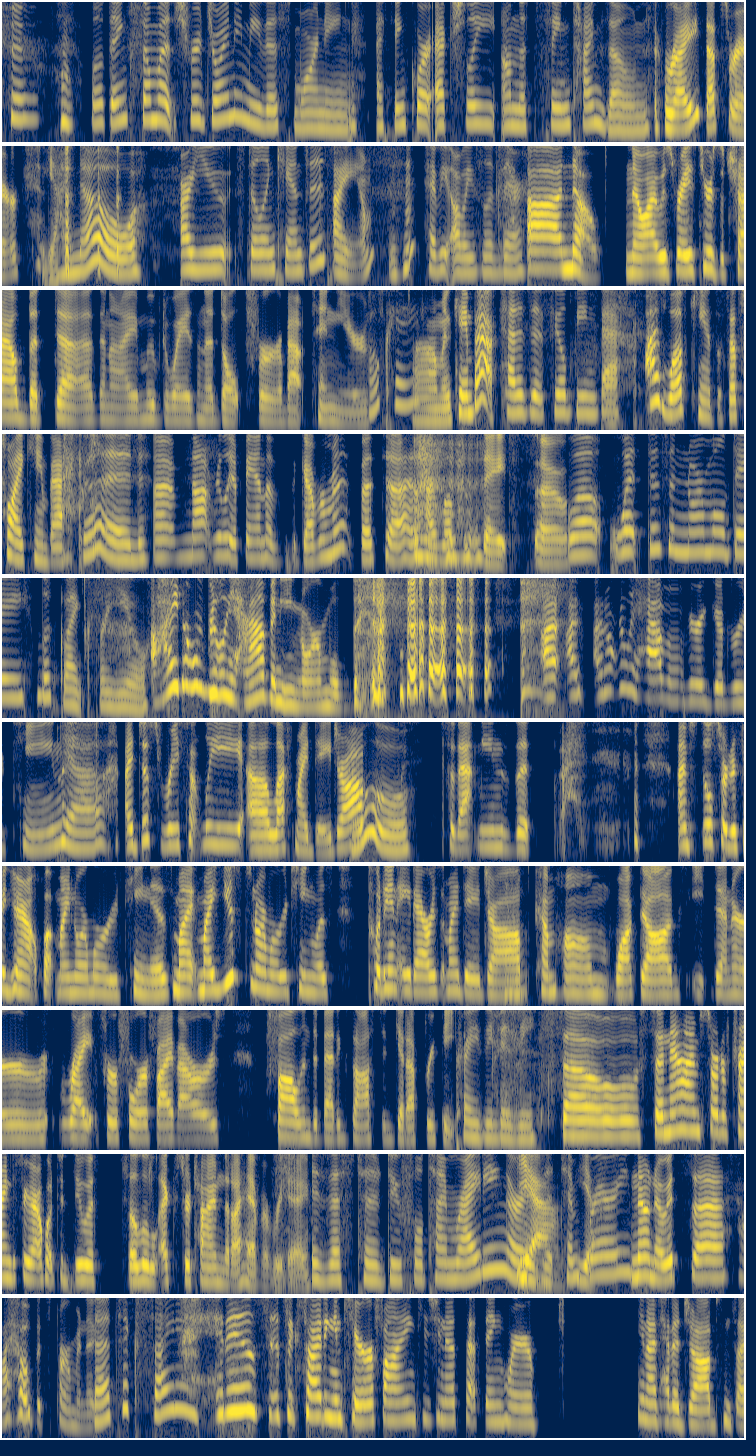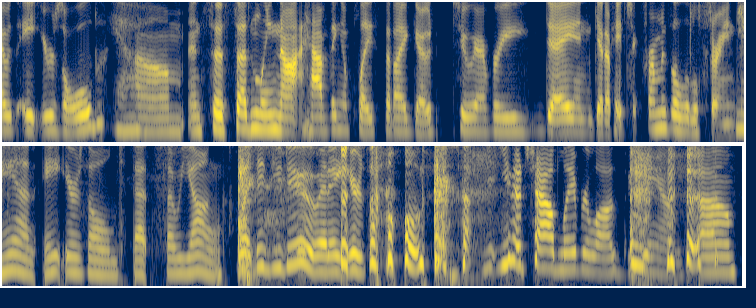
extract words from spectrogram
well, thanks so much for joining me this morning. I think we're actually on the same time zone. right? That's rare. Yeah, I know. Are you still in Kansas? I am. hmm Have you always lived there? Uh, no. No, I was raised here as a child, but uh, then I moved away as an adult for about 10 years. Okay. Um, and came back. How does it feel being back? I love Kansas. That's why I came back. Good. I'm not really a fan of the government, but uh, I love the state. So Well, what does a normal day look like for you? I don't really have any normal day. I, I, I don't really have a very good routine. yeah. I just recently uh, left my day job. Ooh. so that means that I'm still sort of figuring out what my normal routine is. My my used to normal routine was put in eight hours at my day job, come home, walk dogs, eat dinner, write for four or five hours, fall into bed exhausted, get up, repeat. Crazy busy. So so now I'm sort of trying to figure out what to do with the little extra time that I have every day. Is this to do full time writing or Yeah, is it temporary? Yeah. No, no, it's uh I hope it's permanent. That's exciting. It is. It's exciting and terrifying because you know it's that thing where, you know, I've had a job since I was eight years old, Yeah. um, and so suddenly not having a place that I go to every day and get a paycheck from is a little strange. Man, eight years old. That's so young. What did you do at eight years old? You know, child labor laws be damned. um,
